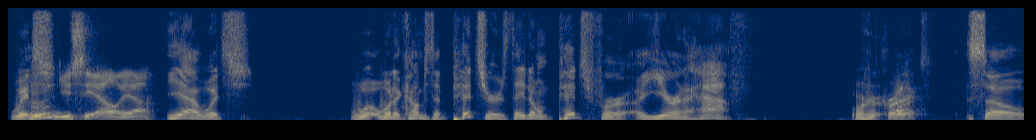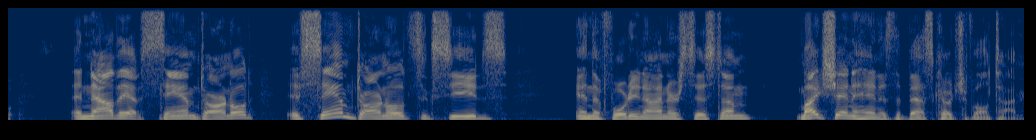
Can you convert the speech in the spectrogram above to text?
which, mhm, UCL, yeah. yeah, which w- when it comes to pitchers, they don't pitch for a year and a half. Or, or- Correct. so, and now they have Sam Darnold. If Sam Darnold succeeds in the 49er system, Mike Shanahan is the best coach of all time.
